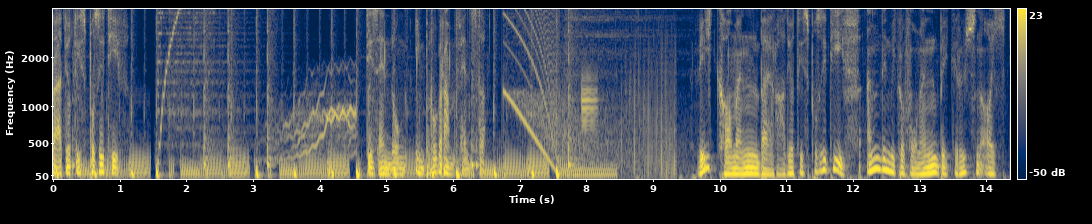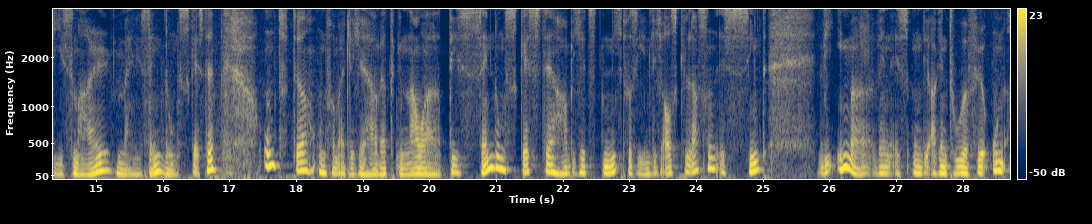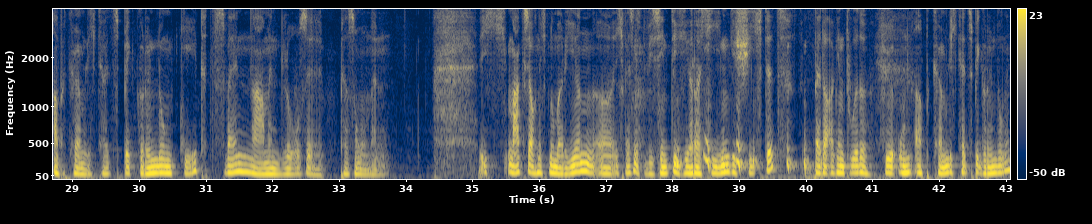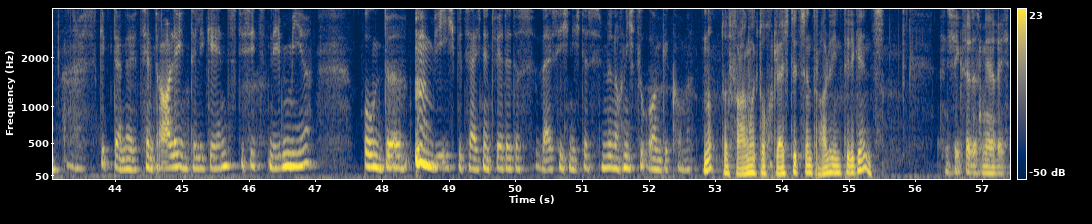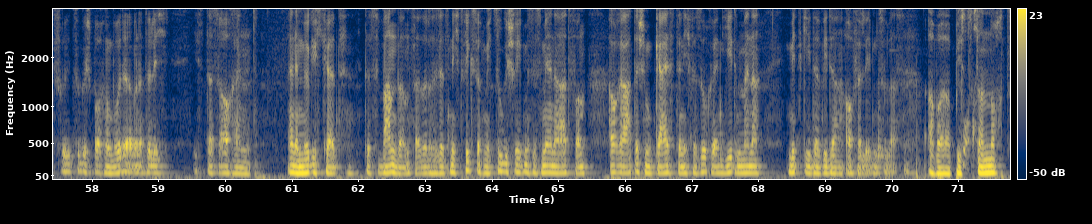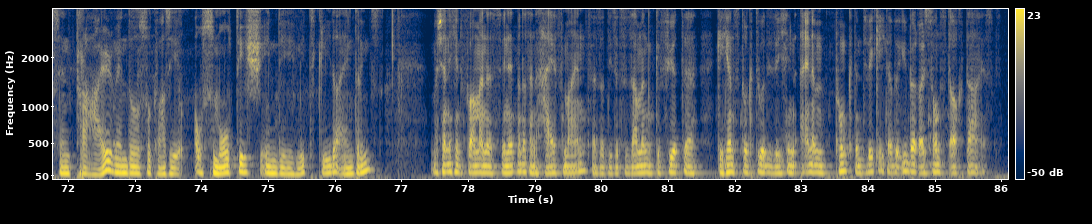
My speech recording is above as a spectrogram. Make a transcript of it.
Radiodispositiv. Die Sendung im Programmfenster. Willkommen bei Radiodispositiv. An den Mikrofonen begrüßen euch diesmal meine Sendungsgäste und der unvermeidliche Herbert Gnauer. Die Sendungsgäste habe ich jetzt nicht versehentlich ausgelassen. Es sind wie immer, wenn es um die Agentur für Unabkömmlichkeitsbegründung geht, zwei namenlose Personen. Ich mag sie auch nicht nummerieren. Äh, ich weiß nicht, wie sind die Hierarchien geschichtet bei der Agentur für Unabkömmlichkeitsbegründungen? Es gibt eine zentrale Intelligenz, die sitzt neben mir. Und äh, wie ich bezeichnet werde, das weiß ich nicht. Das ist mir noch nicht zu Ohren gekommen. Na, da fragen wir doch gleich die zentrale Intelligenz. Ein Schicksal, das mir recht früh zugesprochen wurde, aber natürlich ist das auch ein, eine Möglichkeit des Wanderns. Also das ist jetzt nicht fix auf mich zugeschrieben, es ist mehr eine Art von auratischem Geist, den ich versuche in jedem meiner Mitglieder wieder auferleben zu lassen. Aber bist du dann noch zentral, wenn du so quasi osmotisch in die Mitglieder eindringst? Wahrscheinlich in Form eines, wie nennt man das, ein Hive Mind, also diese zusammengeführte Gehirnstruktur, die sich in einem Punkt entwickelt, aber überall sonst auch da ist.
